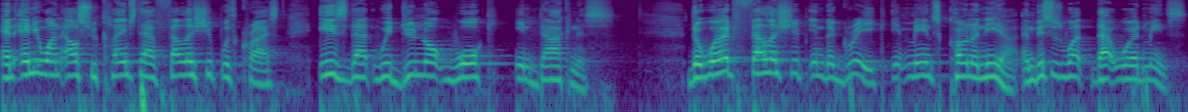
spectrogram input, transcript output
and anyone else who claims to have fellowship with Christ is that we do not walk in darkness. The word fellowship in the Greek, it means koinonia, and this is what that word means.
